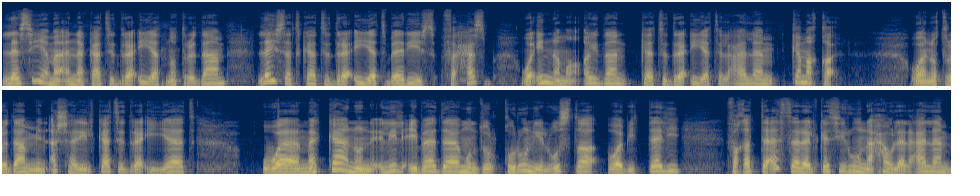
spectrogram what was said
لا سيما أن كاتدرائية نوتردام ليست كاتدرائية باريس فحسب وإنما أيضا كاتدرائية العالم كما قال. ونوتردام من أشهر الكاتدرائيات ومكان للعبادة منذ القرون الوسطى وبالتالي فقد تأثر الكثيرون حول العالم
